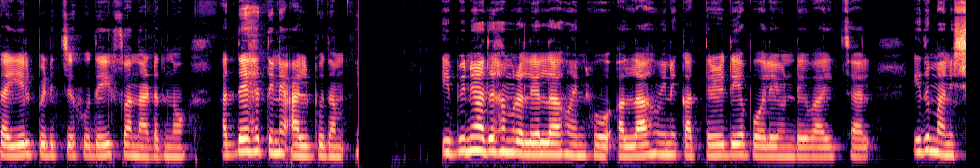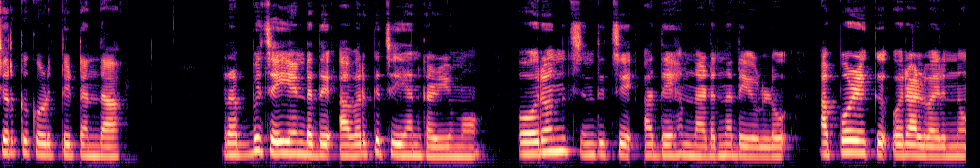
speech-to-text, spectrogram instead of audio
കയ്യിൽ പിടിച്ച് ഹുദൈഫ നടന്നു. അദ്ദേഹത്തിന് അത്ഭുതം. ഇബ്നു അദ്ഹം റളിയല്ലാഹു അൻഹു അല്ലാഹുവിന് കത്തെഴുതിയ പോലെയുണ്ട് വായിച്ചാൽ. ഇത് മനുഷ്യർക്ക് കൊടുത്തിട്ടെന്താ. റബ്ബ് ചെയ്യേണ്ടത് അവർക്ക് ചെയ്യാൻ കഴിയുമോ. ഓരോന്ന് ചിന്തിച്ച് അദ്ദേഹം നടന്നതേയുള്ളൂ. അപ്പോഴേക്ക് ഒരാൾ വരുന്നു.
